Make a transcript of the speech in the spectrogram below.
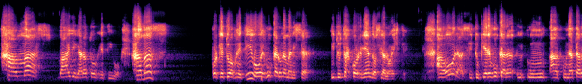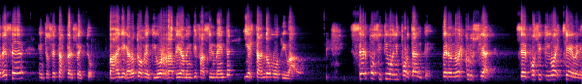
Jamás vas a llegar a tu objetivo. Jamás. Porque tu objetivo es buscar un amanecer y tú estás corriendo hacia el oeste. Ahora, si tú quieres buscar un, un atardecer, entonces estás perfecto. Vas a llegar a tu objetivo rápidamente y fácilmente y estando motivado. Ser positivo es importante, pero no es crucial. Ser positivo es chévere,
